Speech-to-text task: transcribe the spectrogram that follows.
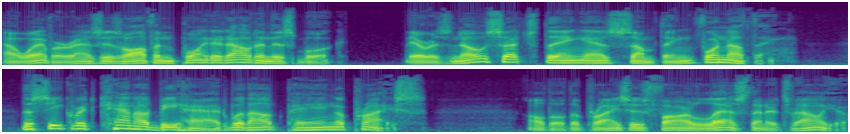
However, as is often pointed out in this book, there is no such thing as something for nothing. The secret cannot be had without paying a price although the price is far less than its value.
